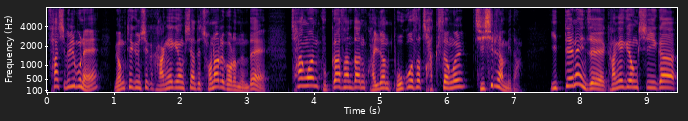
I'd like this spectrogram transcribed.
41분에 명태균 씨가 강혜경 씨한테 전화를 걸었는데 창원 국가산단 관련 보고서 작성을 지시를 합니다. 이때는 이제 강혜경 씨가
